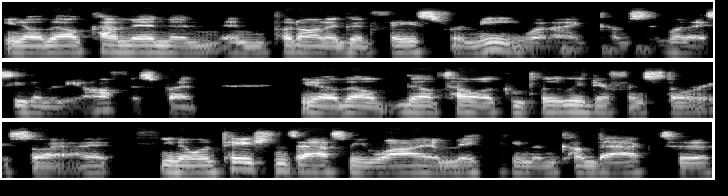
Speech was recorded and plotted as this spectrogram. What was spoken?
You know, they'll come in and, and put on a good face for me when I come when I see them in the office, but you know they'll they'll tell a completely different story. So I, you know, when patients ask me why I'm making them come back to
